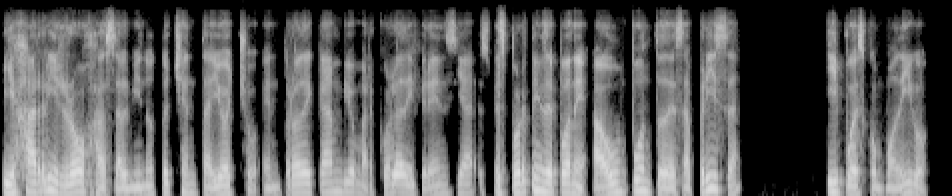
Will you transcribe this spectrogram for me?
Y Harry Rojas al minuto 88 entró de cambio, marcó la diferencia. Sporting se pone a un punto de esa prisa. Y pues, como digo,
